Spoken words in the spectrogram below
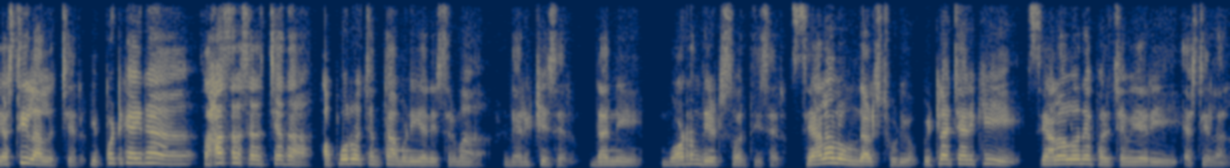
ఎస్టీ లాల్ వచ్చారు. ఇప్పటికైనా సహస్ర శరచేద అపూర్వ చింతామణి అనే సినిమా డైరెక్ట్ చేశారు. దాన్ని మోడర్న్ థియేటర్స్ వారు తీశారు. సేలలో ఉందాడు స్టూడియో. విట్లాచారికి సేలలోనే పరిచయం అయ్యారు S T Lal.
